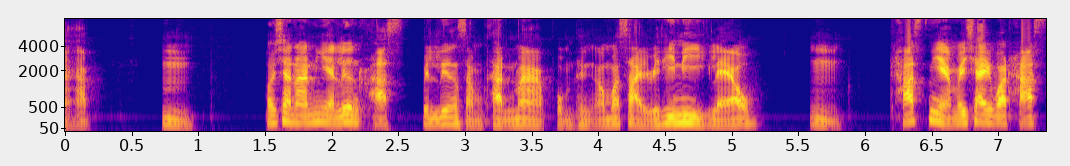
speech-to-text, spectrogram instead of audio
นะครับ อืม เพราะฉะนั้นเนี่ยเรื่อง trust เป็นเรื่องสำคัญมาก ผมถึงเอามาใส่ไว้ที่นี่อีกแล้ว อืม trust เนี่ยไม่ใช่ว่า trust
